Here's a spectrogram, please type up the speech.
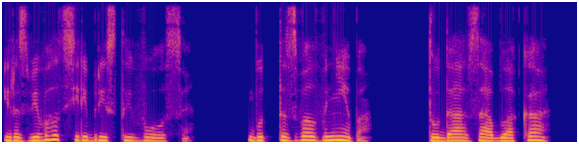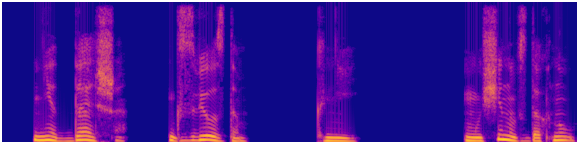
и развивал серебристые волосы, будто звал в небо, туда, за облака, нет, дальше, к звездам, к ней. Мужчина вздохнул,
